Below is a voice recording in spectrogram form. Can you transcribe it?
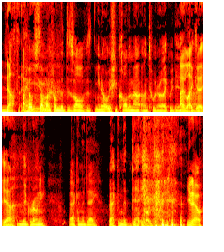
nothing. I hope you. someone from the dissolve. Is, you know, what we should call them out on Twitter like we did. I like uh, it, yeah. Negroni, back in the day. Back in the day. you know,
